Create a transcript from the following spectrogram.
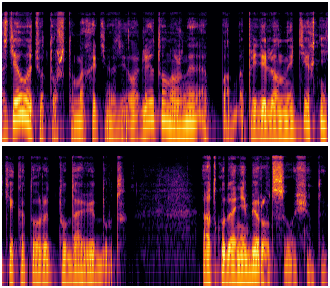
сделать вот то, что мы хотим сделать, для этого нужны определенные техники, которые туда ведут. Откуда они берутся, в общем-то.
